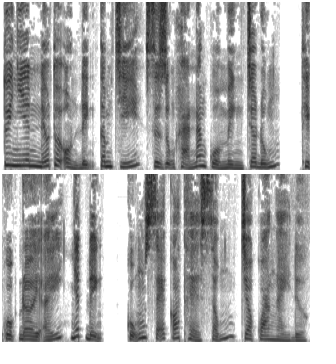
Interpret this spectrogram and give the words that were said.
Tuy nhiên nếu tôi ổn định tâm trí, sử dụng khả năng của mình cho đúng, thì cuộc đời ấy nhất định cũng sẽ có thể sống cho qua ngày được.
